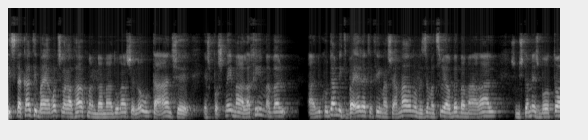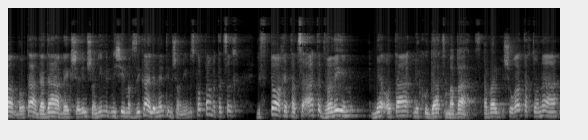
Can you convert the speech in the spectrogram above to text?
הסתכלתי בהערות של הרב הרטמן במהדורה שלו, הוא טען שיש פה שני מהלכים, אבל הנקודה מתבארת לפי מה שאמרנו, וזה מצוי הרבה במהר"ל, שמשתמש באותו, באותה אגדה בהקשרים שונים, מפני שהיא מחזיקה אלמנטים שונים, אז כל פעם אתה צריך לפתוח את הצעת הדברים מאותה נקודת מבט. אבל בשורה התחתונה,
